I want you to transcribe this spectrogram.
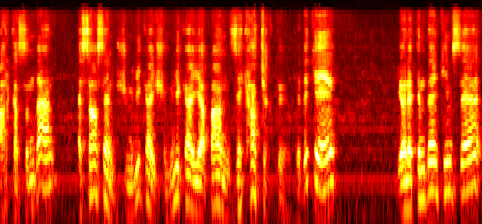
arkasından esasen Şumilika'yı Şumilika'yı yapan zeka çıktı. Dedi ki Yönetimden kimse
